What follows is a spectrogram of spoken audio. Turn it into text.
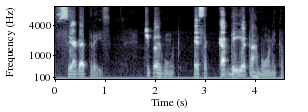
CH3. Te pergunto, essa cadeia carbônica,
